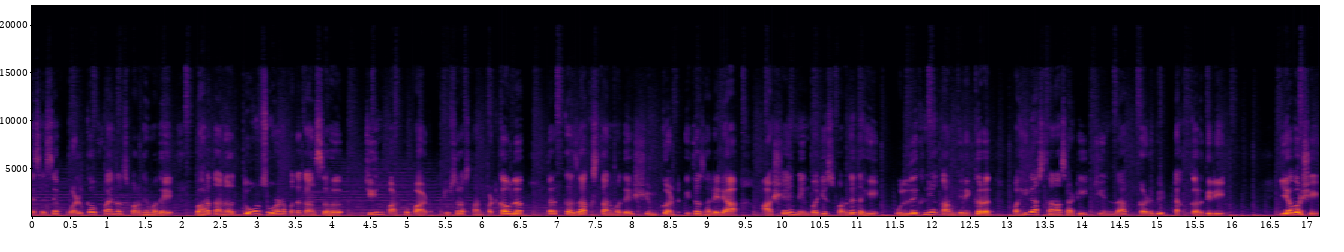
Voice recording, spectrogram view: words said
S S F world cup final स्पर्धेमध्ये भारतानं दोन सुवर्णपदकांसह चीन पाठोपाठ दुसरं स्थान पटकावलं. तर कझाकस्तानमध्ये शिमकंट इथं झालेल्या आशियाई नेमबाजी स्पर्धेतही उल्लेखनीय कामगिरी करत पहिल्या स्थानासाठी चीनला कडवी टक्कर दिली. यावर्षी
